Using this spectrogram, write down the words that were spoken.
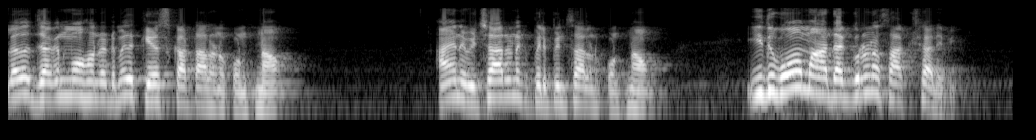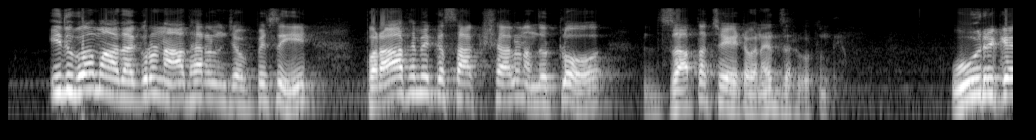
లేదా జగన్మోహన్ రెడ్డి మీద కేసు కట్టాలనుకుంటున్నాం. ఆయన విచారణకు పిలిపించాలనుకుంటున్నాం. ఇదిగో మా దగ్గరున్న సాక్ష్యాలు ఇవి. ఇదిగో మా దగ్గరున్న ఆధారాలను చెప్పేసి ప్రాథమిక సాక్ష్యాలను అందుట్లో జత చేయటం అనేది జరుగుతుంది. ఊరికే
